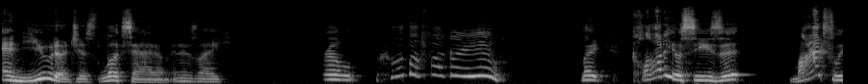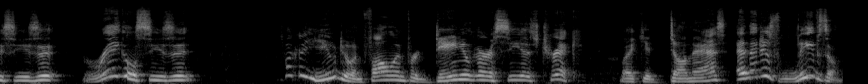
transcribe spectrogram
And Yuta just looks at him and is like, Bro, who the fuck are you? Like, Claudio sees it, Moxley sees it, Regal sees it. fuck are you doing falling for Daniel Garcia's trick? Like you dumbass. And then just leaves him.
